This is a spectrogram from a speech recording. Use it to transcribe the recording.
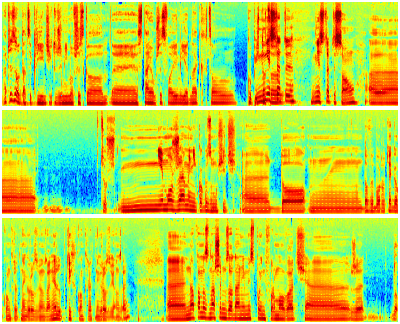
A czy są tacy klienci, którzy mimo wszystko e, stają przy swoim i jednak chcą kupić to, co... niestety, niestety są. Eee, cóż, nie możemy nikogo zmusić e, do, mm, do wyboru tego konkretnego rozwiązania lub tych konkretnych rozwiązań. E, Natomiast naszym zadaniem jest poinformować, e, że no,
